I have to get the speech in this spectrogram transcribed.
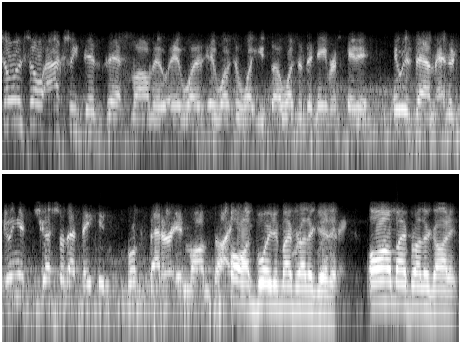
So and so actually did this, mom. It, it was it wasn't what you thought. It wasn't the neighbor's kid. It, it was them, and they're doing it just so that they can look better in mom's eyes. Oh, and boy, did my brother get it. Oh, my brother got it.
